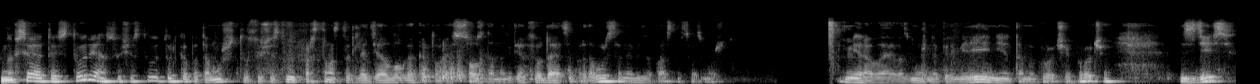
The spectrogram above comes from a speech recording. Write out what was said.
Но вся эта история существует только потому, что существует пространство для диалога, которое создано, где обсуждается продовольственная безопасность, возможно мировая, возможное примирение там и прочее, прочее. Здесь,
